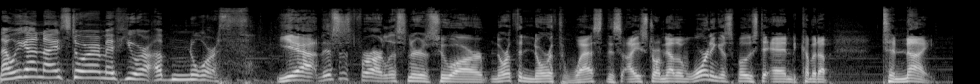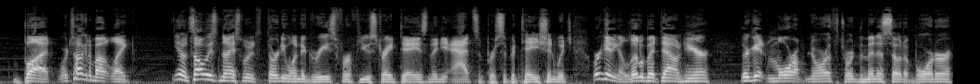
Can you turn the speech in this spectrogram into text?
Now, we got an ice storm if you are up north. Yeah, this is for our listeners who are north and northwest, this ice storm. Now, the warning is supposed to end coming up tonight, but we're talking about like, you know, it's always nice when it's 31 degrees for a few straight days, and then you add some precipitation, which we're getting a little bit down here. They're getting more up north toward the Minnesota border.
